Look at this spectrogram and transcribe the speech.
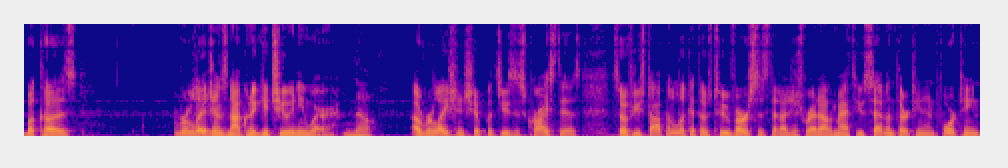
because religion's not going to get you anywhere. No. A relationship with Jesus Christ is. So if you stop and look at those two verses that I just read out of Matthew 7, 13 and 14,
